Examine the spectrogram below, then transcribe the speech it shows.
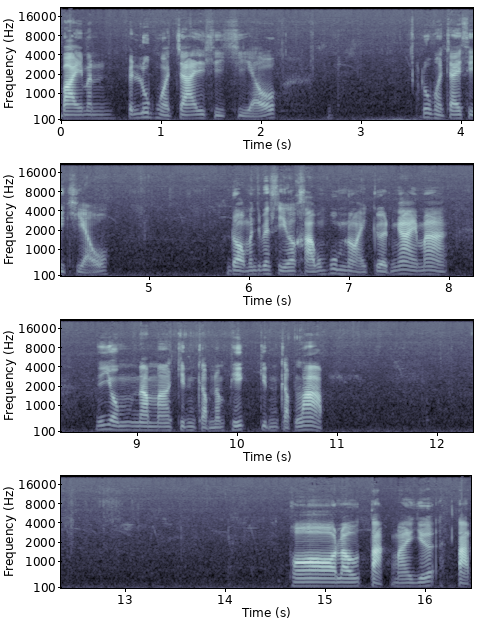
ใบมันเป็นรูปหัวใจสีเขียว รูปหัวใจสีเขียว ดอกมันจะเป็นสีขาวๆพุ่มๆหน่อยเกิดง่ายมาก นิยมนำมากินกับน้ำพริกกินกับลาบ พอเราตักมาเยอะตัด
